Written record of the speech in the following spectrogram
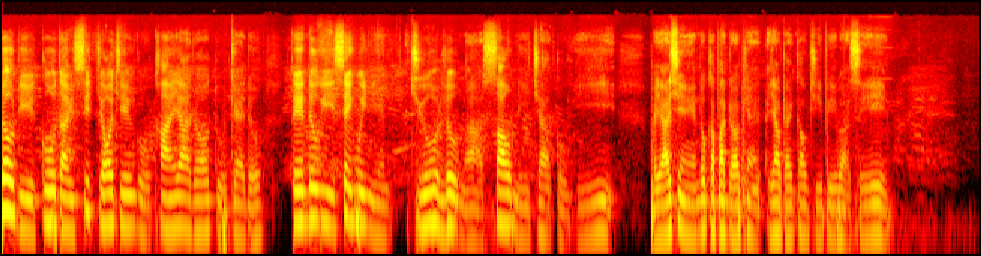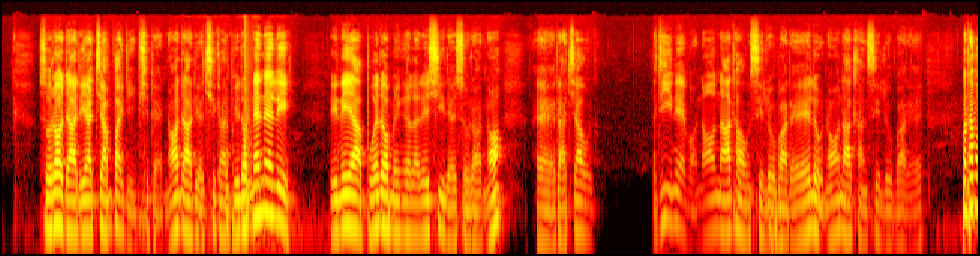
တို့သည်ကိုယ်တိုင်စစ်ကြောခြင်းကိုခံရတော်သူကဲ့သို့ တင်တို့၏စိတ်ဝိညာဉ်အကျိုးလို့ငါစောင့်နေကြကုန်၏ဘုရားရှင်တို့ကပတ်တော်ဖြင့်အရောက်တိုင်းကောင်းချီးပေးပါစေဆိုတော့ဒါတွေကကြမ်းပိုက်တွေဖြစ်တယ်เนาะဒါတွေအခြေခံပြီးတော့နည်းနည်းလေးဒီနေ့ကပွဲတော်မင်္ဂလာလေးရှိတယ်ဆိုတော့เนาะအဲဒါကြောင့်တတိနဲ့ပေါ့เนาะနားထောင်စီလိုပါတယ်လို့เนาะနားခံစီလိုပါတယ်ပထမ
